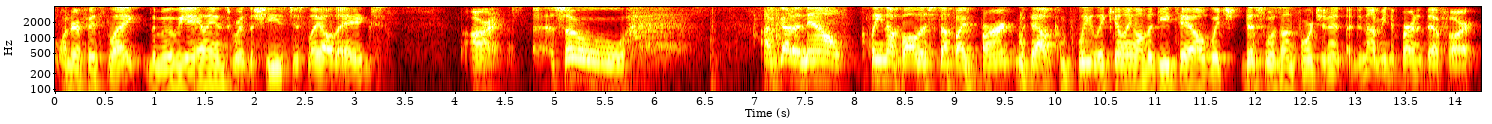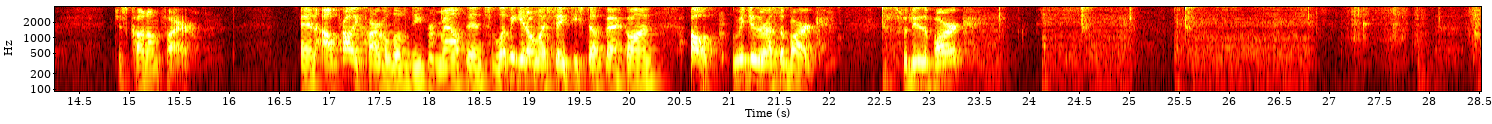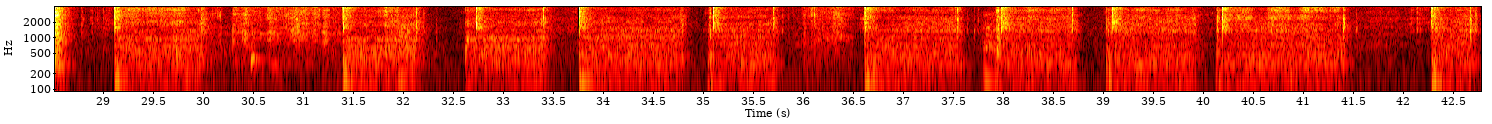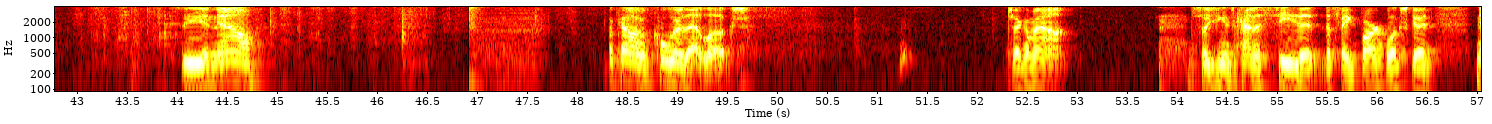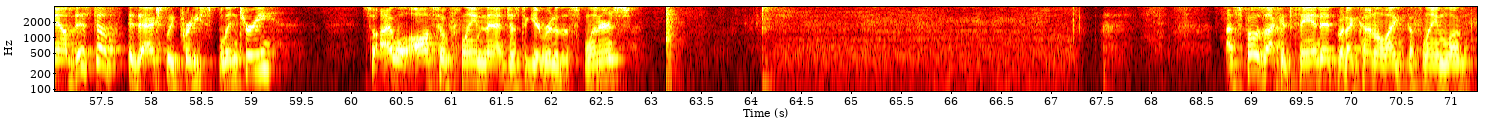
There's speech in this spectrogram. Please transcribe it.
wonder if it's like the movie Aliens where the she's just lay all the eggs. Alright, uh, so I've got to now clean up all this stuff I burnt without completely killing all the detail, which this was unfortunate. I did not mean to burn it that far. Just caught on fire. And I'll probably carve a little deeper mouth in. So let me get all my safety stuff back on. Oh, let me do the rest of the bark. So we'll do the bark. See, and now, look how cooler that looks. Check them out. So you can kind of see that the fake bark looks good. Now this stuff is actually pretty splintery. So I will also flame that just to get rid of the splinters. I suppose I could sand it, but I kind of like the flame look.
